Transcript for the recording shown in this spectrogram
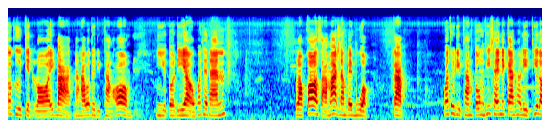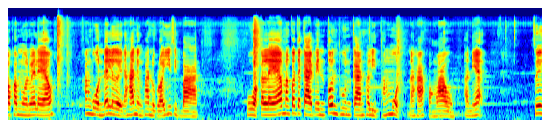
ก็คือ 700 บาทนะคะ วัตถุดิบทางอ้อมมีอยู่ตัวเดียว เพราะฉะนั้น เราก็สามารถนำไปบวกกับวัตถุดิบทางตรงที่ใช้ในการผลิตที่เราคำนวณไว้แล้ว ข้างบนได้เลยนะคะ 1,620 บาท บวกกันแล้วมันก็จะกลายเป็นต้นทุนการผลิตทั้งหมดนะคะของเราอันเนี้ยซึ่ง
